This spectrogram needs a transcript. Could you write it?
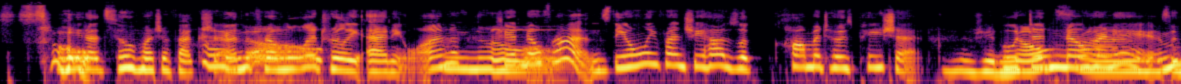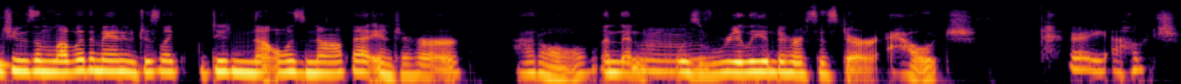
So She needed so much affection from literally anyone. She had no friends. The only friend she had was a comatose patient. Know, had who no didn't know her name. and she was in love with a man who just like did not was not that into her at all, and then was Mm. really into her sister. Ouch. Very ouch.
